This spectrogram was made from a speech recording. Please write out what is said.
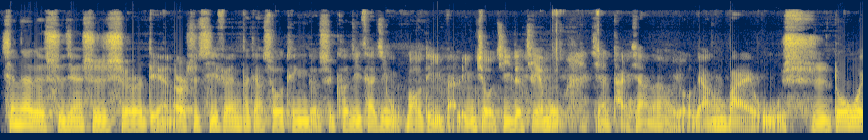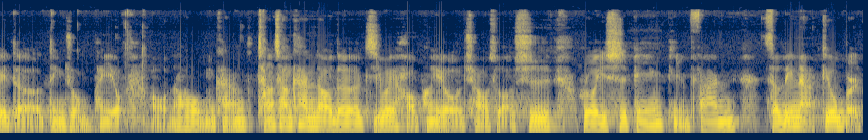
现在的时间是十二点二十七分，大家收听的是科技财经午报第一百零九集的节目。现在台下呢有两百五十多位的听众朋友哦，然后我们看常常看到的几位好朋友，Charles 老师、若一视频、品凡、Selina、Gilbert、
